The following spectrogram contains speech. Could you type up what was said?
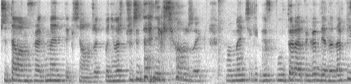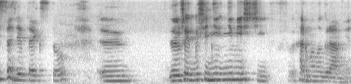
czytałam fragmenty książek, ponieważ przeczytanie książek w momencie, kiedy jest półtora tygodnia na napisanie tekstu, już jakby się nie, nie mieści w harmonogramie.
